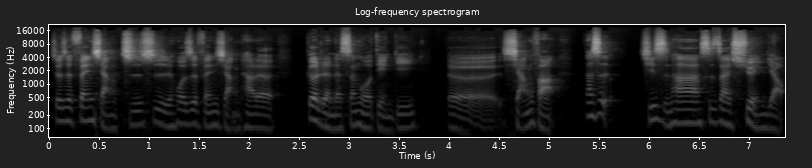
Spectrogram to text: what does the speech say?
就是分享知识或是分享他的个人的生活点滴的想法，但是其实他是在炫耀。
